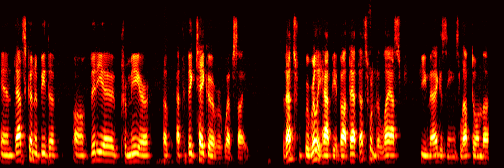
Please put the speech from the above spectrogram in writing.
and that's going to be the uh, video premiere of, at the Big Takeover website. So that's we're really happy about that. That's one of the last few magazines left on the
